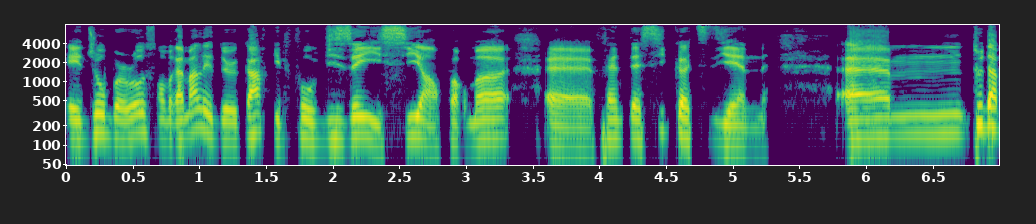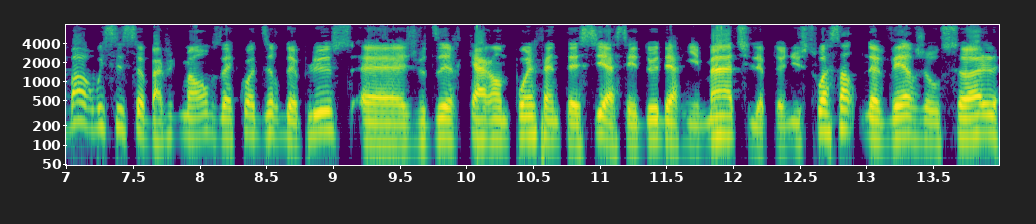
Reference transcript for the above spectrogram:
et Joe Burrow sont vraiment les deux corps qu'il faut viser ici en format euh, fantasy quotidienne tout d'abord, oui, c'est ça. Patrick Mahomes, vous avez quoi dire de plus? Euh, je veux dire, 40 points fantasy à ses deux derniers matchs. Il a obtenu 69 verges au sol,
